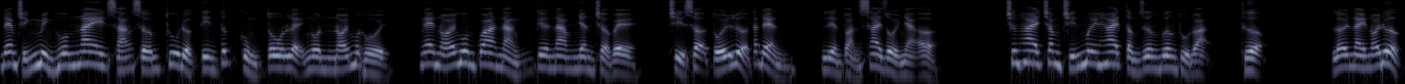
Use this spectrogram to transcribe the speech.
đem chính mình hôm nay sáng sớm thu được tin tức cùng Tô Lệ Ngôn nói một hồi, nghe nói hôm qua nàng kia nam nhân trở về, chỉ sợ tối lửa tắt đèn, liền toàn sai rồi nhà ở. Chương 292 tầm Dương Vương thủ đoạn, thượng. Lời này nói được,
